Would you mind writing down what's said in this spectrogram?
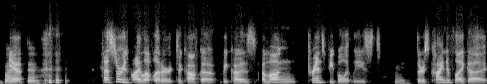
but yeah. Uh, that story is my love letter to kafka because among trans people at least mm. there's kind of like a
